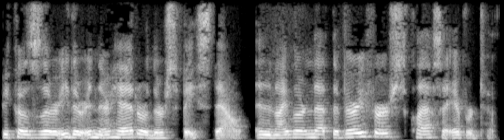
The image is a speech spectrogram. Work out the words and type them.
because they're either in their head or they're spaced out. And I learned that the very first class I ever took.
